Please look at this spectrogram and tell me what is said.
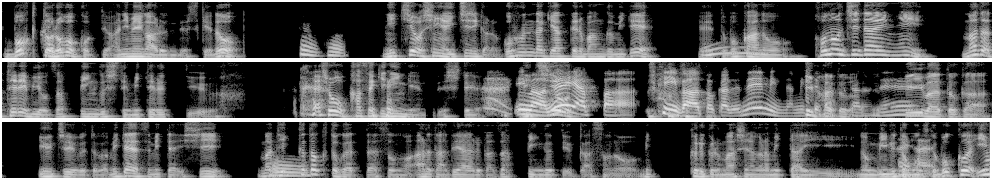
僕とロボコっていうアニメがあるんですけど、うんうん。日曜深夜1時から5分だけやってる番組で、えっと、うん僕あの、この時代にまだテレビをザッピングして見てるっていう、超化石人間でして、今は日曜ね、やっぱ TVer とかでね、みんな見てますからね。TVer とか YouTube とか見たやつ見たいし、まあ、うん。TikTok とかやったら、その新たな出会えるかザッピングっていうか、その、みくるくる回しながら見たいの見ると思うんですけど、僕は未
